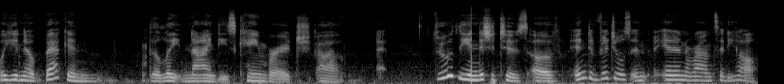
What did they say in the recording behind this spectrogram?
Well, you know, back in the late 90s, Cambridge, uh, through the initiatives of individuals in, in and around City Hall.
